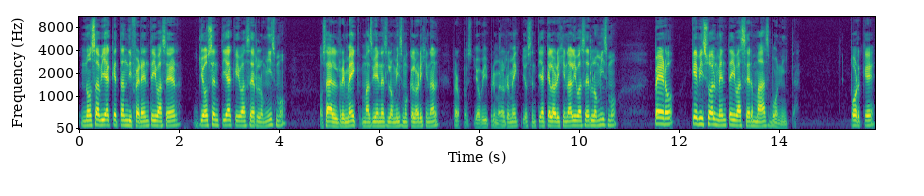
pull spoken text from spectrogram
no sabía qué tan diferente iba a ser. Yo sentía que iba a ser lo mismo. O sea, el remake más bien es lo mismo que el original, pero pues yo vi primero el remake. Yo sentía que el original iba a ser lo mismo, pero que visualmente iba a ser más bonita. Porque,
